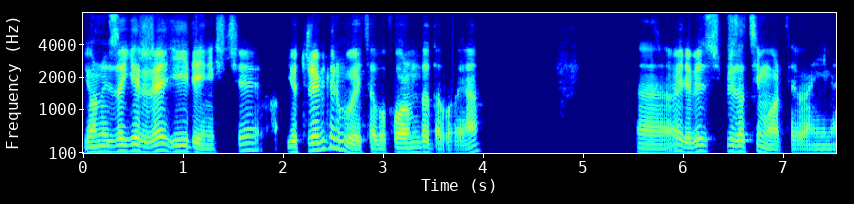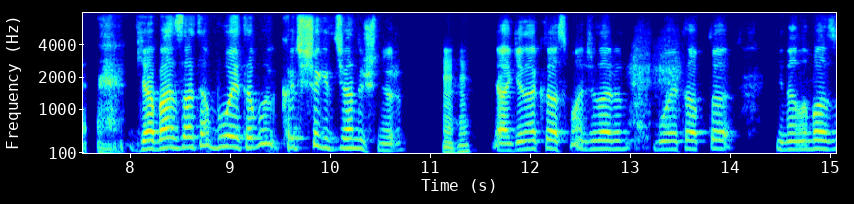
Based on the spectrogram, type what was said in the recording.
Yoni Zegirre iyi de inişçi. Götürebilir bu etabı. Formda da bayağı. Ee, öyle bir sürpriz atayım ortaya ben yine. ya ben zaten bu etabı kaçışa gideceğini düşünüyorum. Hı hı. Yani genel klasmancıların bu etapta inanılmaz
